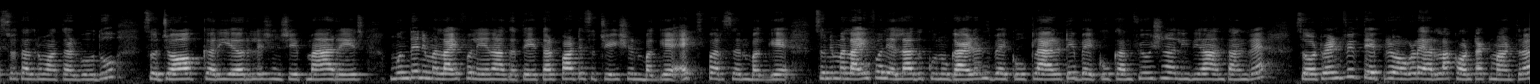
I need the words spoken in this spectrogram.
ಎಷ್ಟೊತ್ತಾದರೂ ಮಾತಾಡ್ಬೋದು. So job career relationship marriage ಮುಂದೆ ನಿಮ್ಮ ಲೈಫಲ್ಲಿ ಏನಾಗುತ್ತೆ ಥರ್ಡ್ ಪಾರ್ಟಿ ಸಿಚುಯೇಷನ್ ಬಗ್ಗೆ ಎಕ್ಸ್ ಪರ್ಸನ್ ಬಗ್ಗೆ ಸೊ ನಿಮ್ಮ ಲೈಫಲ್ಲಿ ಎಲ್ಲದಕ್ಕೂ ಗೈಡೆನ್ಸ್ ಬೇಕು ಕ್ಲಾರಿಟಿ ಬೇಕು ಕನ್ಫ್ಯೂಷನ್ ಅಲ್ಲಿ ಇದೆಯಾ ಅಂತ ಅಂದ್ರೆ ಸೊ ಟ್ವೆಂಟಿ ಫಿಫ್ತ್ ಏಪ್ರಿಲ್ ಒಳಗಡೆ ಎಲ್ಲ ಕಾಂಟ್ಯಾಕ್ಟ್ ಮಾಡ್ತೀರಾ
